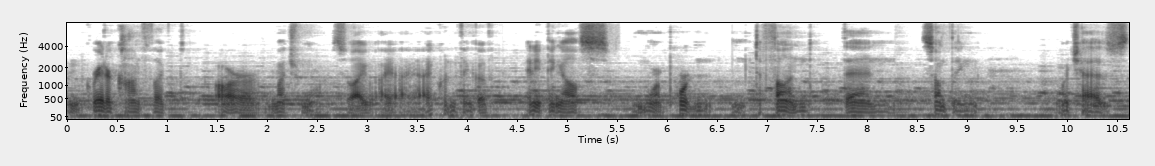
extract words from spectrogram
and greater conflict are much more. So I, I, I couldn't think of anything else more important to fund than something which has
